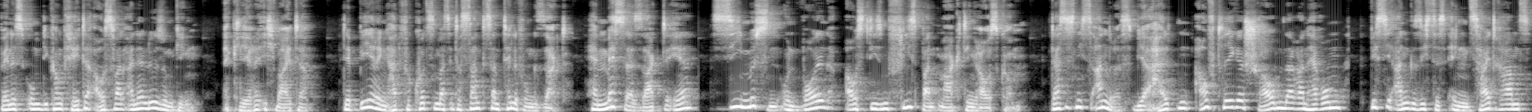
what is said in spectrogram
wenn es um die konkrete Auswahl einer Lösung ging, erkläre ich weiter. Der Behring hat vor kurzem was Interessantes am Telefon gesagt. Herr Messer, sagte er, Sie müssen und wollen aus diesem Fließbandmarketing rauskommen. Das ist nichts anderes. Wir erhalten Aufträge, schrauben daran herum, bis sie angesichts des engen Zeitrahmens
